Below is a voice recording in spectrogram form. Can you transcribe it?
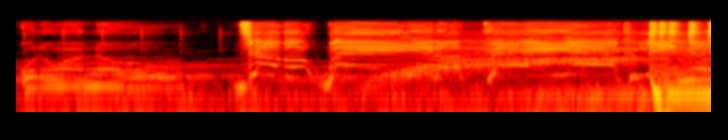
What do I know? Double way in a gray El Camino.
